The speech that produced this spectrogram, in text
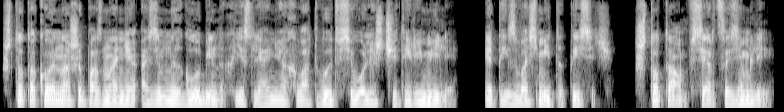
что такое наше познание о земных глубинах, если они охватывают всего лишь 4 мили? Это из 8-то тысяч. Что там, в сердце Земли?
